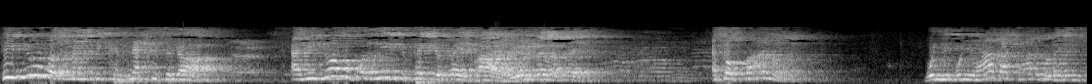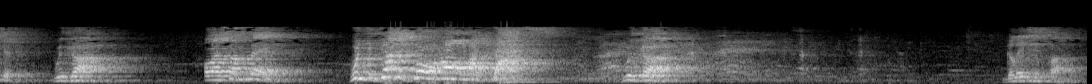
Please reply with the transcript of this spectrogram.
He knew what it meant to be connected to God. And he knows what it means to take your faith higher. You understand what I'm saying? And so finally, when you, when you have that kind of relationship with God, or as some say, when you got it going on like that with God. Galatians 5.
